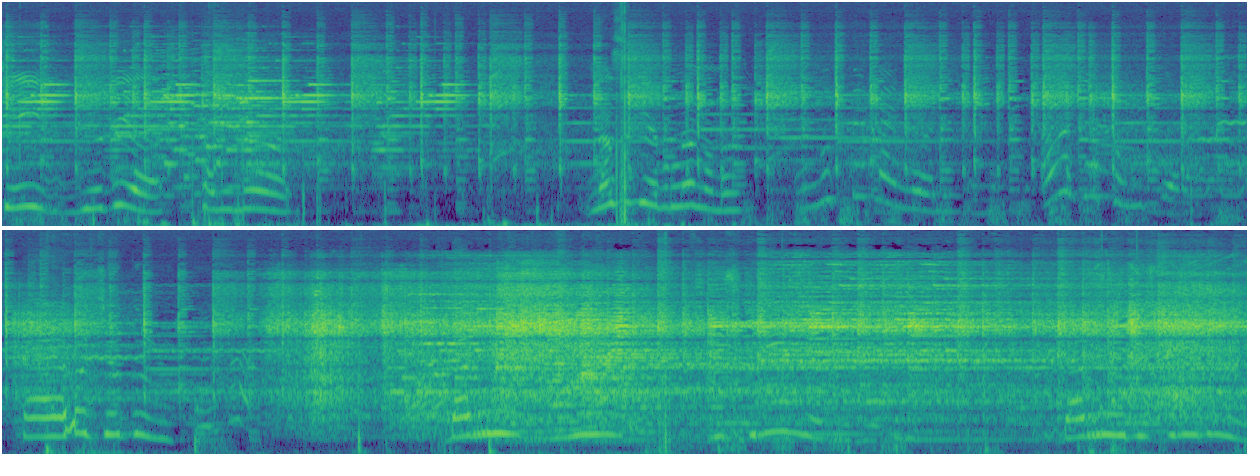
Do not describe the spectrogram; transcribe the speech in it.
Şey diyordu ya. Hani ne? Nasıl diyordu lan onu? O çok komikti. Ben ruh, ruh, üstüne iniyordum. Ben ruh üstüne iniyordum.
